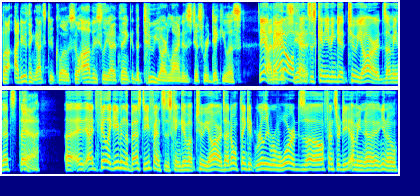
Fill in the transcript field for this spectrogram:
But I do think that's too close. So obviously, I think the two yard line is just ridiculous. yeah, I bad it's- yeah. offenses can even get two yards. I mean, that's that, yeah. Uh, I, I feel like even the best defenses can give up two yards. I don't think it really rewards uh, offense or de- I mean, uh, you know,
